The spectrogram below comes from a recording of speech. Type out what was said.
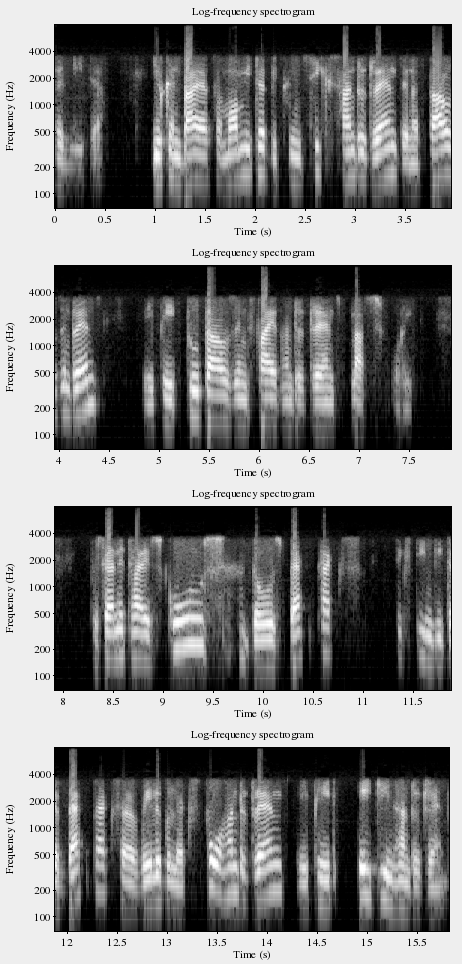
a liter. You can buy a thermometer between 600 rands and 1,000 rands. They paid 2,500 rands plus for it. To sanitize schools, those backpacks 16 liter backpacks are available at 400 rands. They paid 1800 rands.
